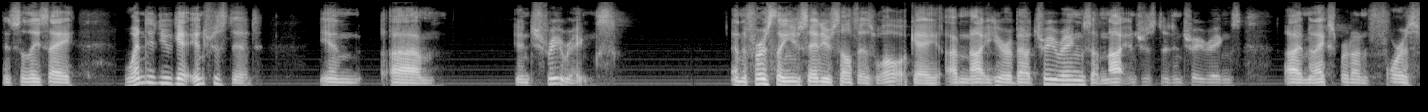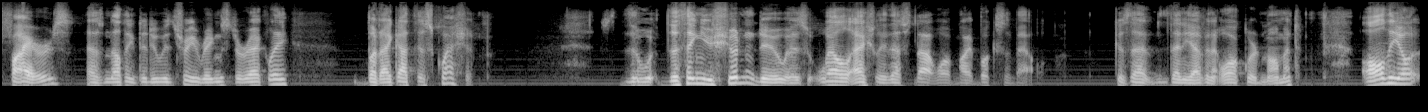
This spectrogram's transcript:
And so they say, When did you get interested in, um, in tree rings? And the first thing you say to yourself is, well, okay, I'm not here about tree rings. I'm not interested in tree rings. I'm an expert on forest fires. Has nothing to do with tree rings directly, but I got this question. The, the thing you shouldn't do is, well, actually, that's not what my book's about, because then you have an awkward moment. All the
